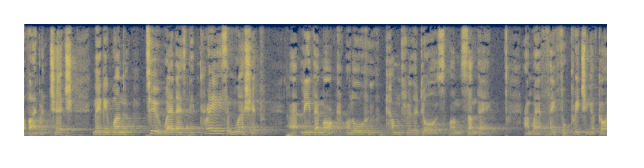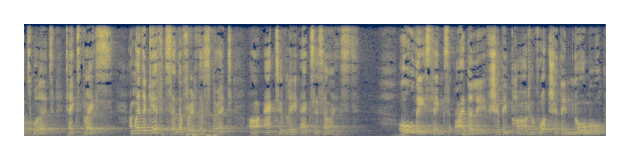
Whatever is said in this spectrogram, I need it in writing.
A vibrant church may be one, too, where there's be praise and worship uh, leave their mark on all who come through the doors on Sunday, and where faithful preaching of God's word takes place, and where the gifts and the fruit of the Spirit are actively exercised. All these things, I believe, should be part of what should be normal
